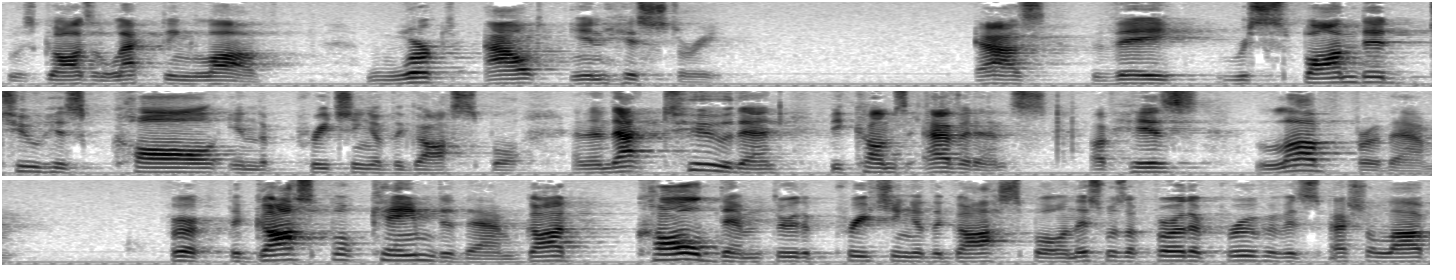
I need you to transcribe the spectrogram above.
it was God's electing love worked out in history as they responded to his call in the preaching of the gospel. And then that too then becomes evidence of his love for them. For the gospel came to them. God called them through the preaching of the gospel, and this was a further proof of his special love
